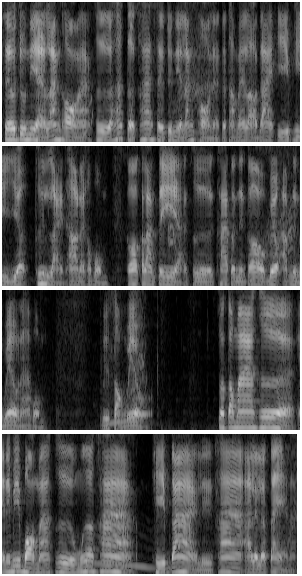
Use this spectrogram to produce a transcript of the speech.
เซลจูเนียร่างทองฮะคือถ้าเกิดค่าเซลจูเนียร่างทองเนี่ยจะทำให้เราได้ EP เยอะขึ้นหลายเท่านะครับผม ก็การันตีอะคือค่าตัวหนึ่งก็เวลอัพหนึ่งเวลนะครับผม หรือ 2 เวล ส่วนต่อมาคือ enemy bomb นะคือเมื่อค่า คีปได้หรือค่าอะไรแล้วแต่น่ะ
